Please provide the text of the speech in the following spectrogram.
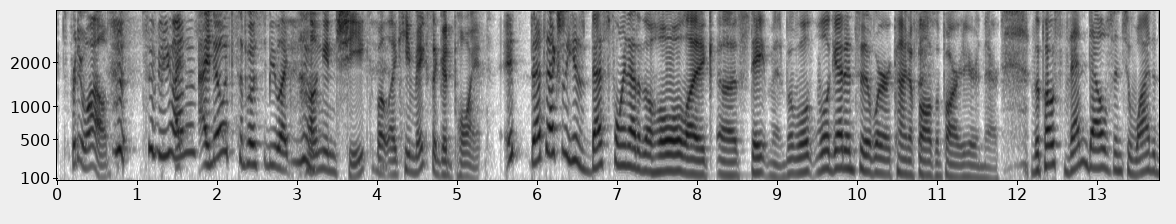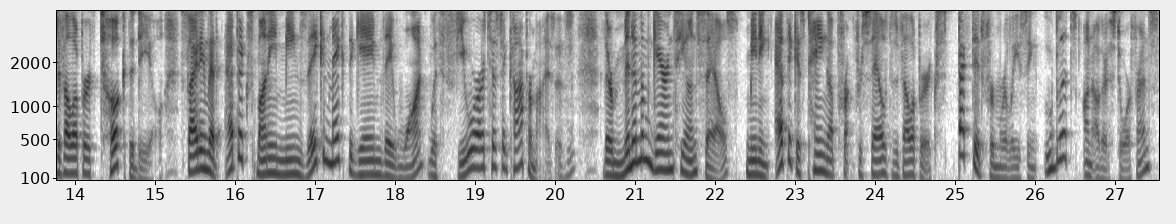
It's pretty wild. to be I, honest. I know it's supposed to be like hmm. tongue in cheek, but like he makes a good point. It that's actually his best point out of the whole like uh, statement but we'll we'll get into where it kind of falls apart here and there. The post then delves into why the developer took the deal citing that epic's money means they can make the game they want with fewer artistic compromises. Their minimum guarantee on sales meaning epic is paying upfront for sales the developer expected from releasing ooblets on other storefronts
